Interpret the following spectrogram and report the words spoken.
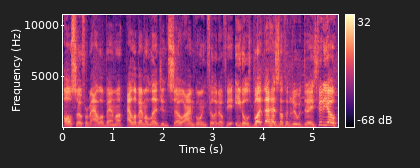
also from Alabama. Alabama legend, so I'm going Philadelphia Eagles, but that has nothing to do with today's video.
